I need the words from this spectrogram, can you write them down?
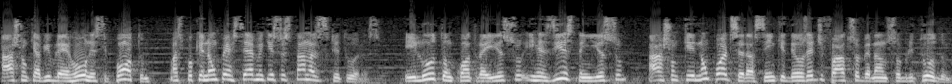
acham que a Bíblia errou nesse ponto, mas porque não percebem que isso está nas Escrituras. E lutam contra isso e resistem isso, acham que não pode ser assim, que Deus é de fato soberano sobre tudo.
